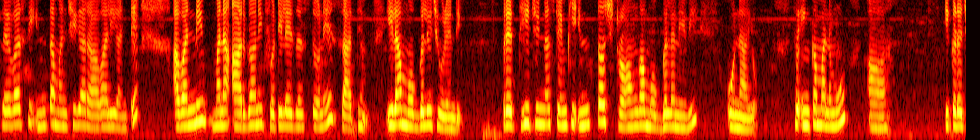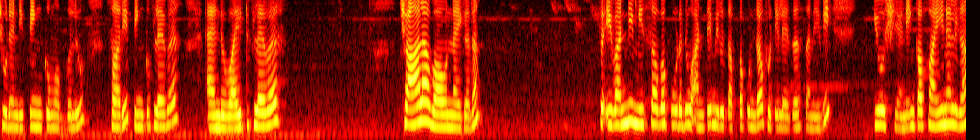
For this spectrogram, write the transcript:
ఫ్లవర్స్ ఇంత మంచిగా రావాలి అంటే అవన్నీ మన ఆర్గానిక్ ఫర్టిలైజర్స్తోనే సాధ్యం. ఇలా మొగ్గలు చూడండి. ప్రతి చిన్న స్టెమ్కి ఇంత స్ట్రాంగ్గా మొగ్గలు అనేవి ఉన్నాయో. సో ఇంకా మనము ఇక్కడ చూడండి పింక్ మొగ్గలు. Sorry pink flavour and white flavour. చాలా బాగున్నాయి కదా. సో ఇవన్నీ మిస్ అవ్వకూడదు అంటే మీరు తప్పకుండా ఫర్టిలైజర్స్ అనేవి యూజ్ చేయండి. ఇంకా ఫైనల్గా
